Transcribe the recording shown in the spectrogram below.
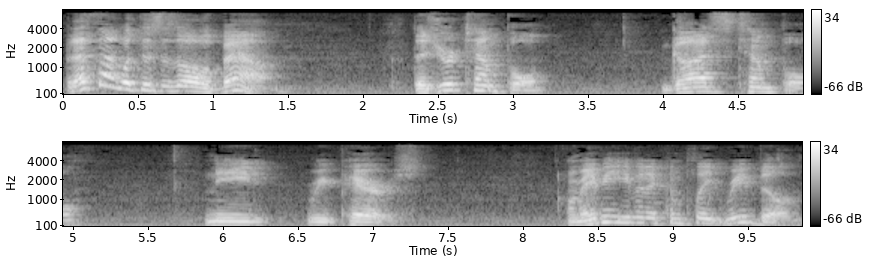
But that's not what this is all about. Does your temple, God's temple, need repairs? or maybe even a complete rebuild.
